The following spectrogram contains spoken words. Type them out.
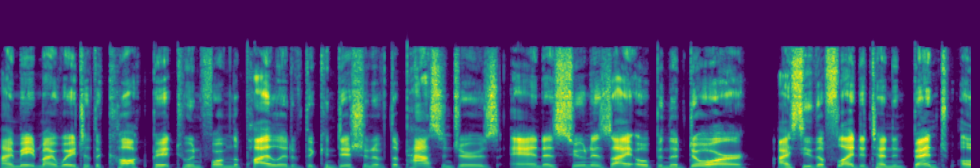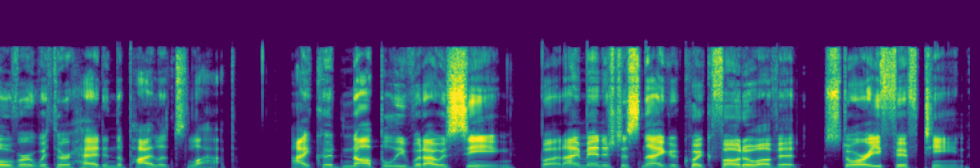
I made my way to the cockpit to inform the pilot of the condition of the passengers, and as soon as I open the door, I see the flight attendant bent over with her head in the pilot's lap. I could not believe what I was seeing, but I managed to snag a quick photo of it. Story 15.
